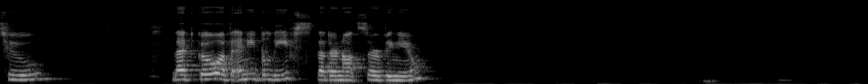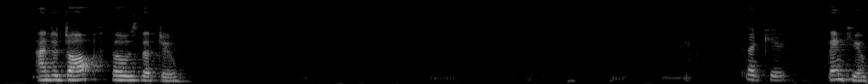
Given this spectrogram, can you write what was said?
to let go of any beliefs that are not serving you. And adopt those that do. Thank you. Thank you.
